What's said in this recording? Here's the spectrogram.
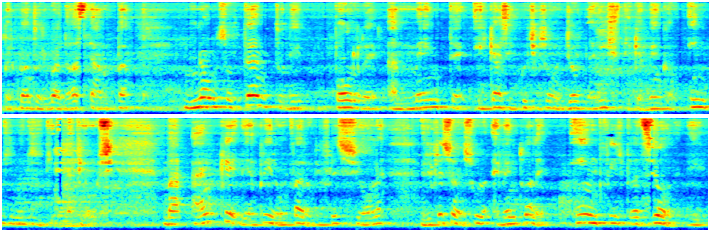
per quanto riguarda la stampa, non soltanto di porre a mente i casi in cui ci sono giornalisti che vengono intimiditi dai mafiosi, ma anche di aprire un faro di riflessione, di riflessione sull'eventuale infiltrazione di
